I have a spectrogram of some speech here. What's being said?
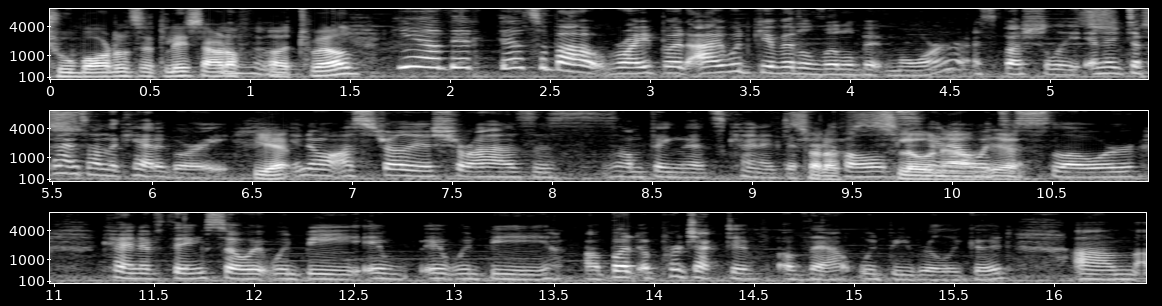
two bottles at least out Mm-hmm. of uh, 12? Yeah, that, that's about right, but I would give it a little bit more, especially, and it depends on the category. Yeah. You know, Australia Shiraz is something that's kind of difficult Sort of slow you know, now, it's yeah. a slower kind of thing, so it would be, it, it would be, uh, but a projective of that would be really good. Um,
